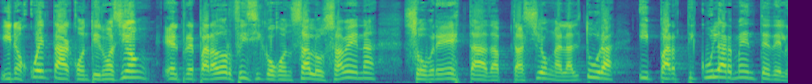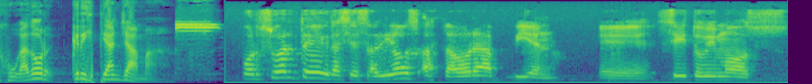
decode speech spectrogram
y nos cuenta a continuación el preparador físico Gonzalo Savena sobre esta adaptación a la altura y particularmente del jugador Cristian Llama. Por suerte, gracias a Dios, hasta ahora bien. Eh, sí tuvimos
